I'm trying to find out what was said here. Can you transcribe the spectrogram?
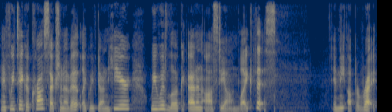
And if we take a cross section of it, like we've done here, we would look at an osteon like this in the upper right.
